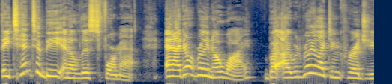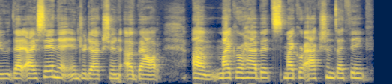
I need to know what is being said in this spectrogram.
they tend to be in a list format. And I don't really know why, but I would really like to encourage you that I say in the introduction about um, micro habits, micro actions, I think.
